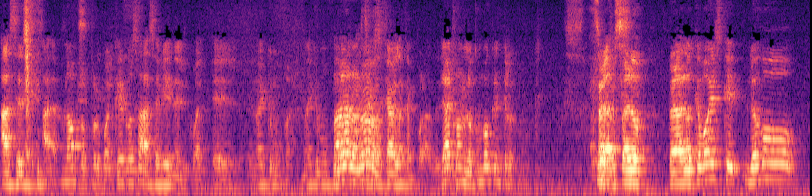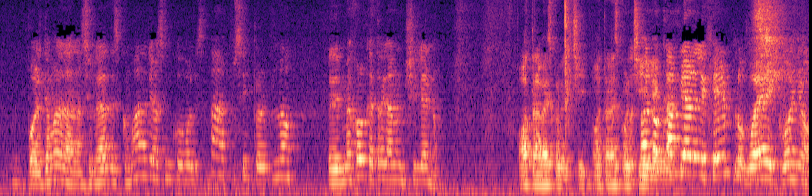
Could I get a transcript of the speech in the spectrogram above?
Hace, ah, no, por, por cualquier cosa hace bien el, cual- el- no hay que mufar, no hay que mufar No, se acabe la temporada. Ya cuando lo convoquen, que lo convoquen. Pero, pues, pero, pero a lo que voy es que luego, por el tema de la nacionalidad, es como, ah, lleva cinco goles. Ah, pues sí, pero no. Eh, mejor que traigan un chileno. Otra vez con el chi, otra vez con Pues Chile. para no cambiar el ejemplo, güey, coño.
